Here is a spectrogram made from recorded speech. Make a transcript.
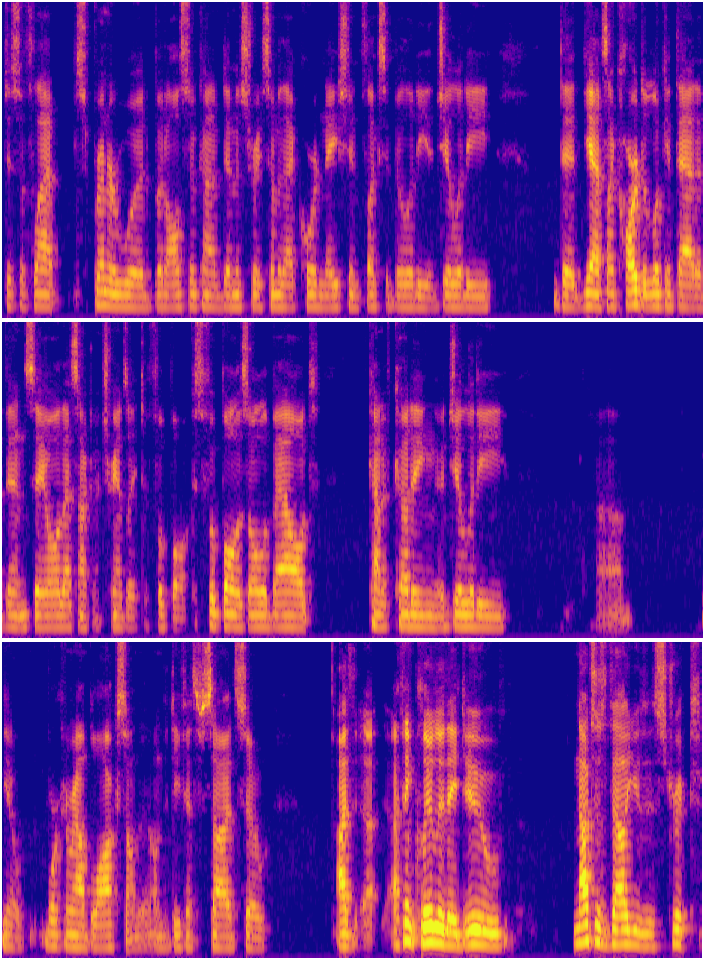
just a flat sprinter would, but also kind of demonstrates some of that coordination, flexibility, agility. That yeah, it's like hard to look at that event and say, oh, that's not going to translate to football because football is all about kind of cutting, agility, um, you know, working around blocks on the on the defensive side. So I I think clearly they do not just value the strict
